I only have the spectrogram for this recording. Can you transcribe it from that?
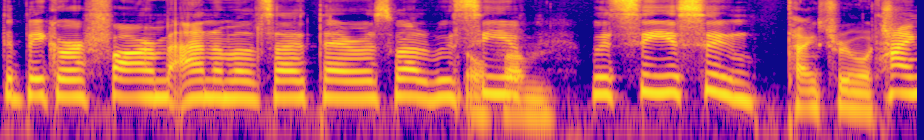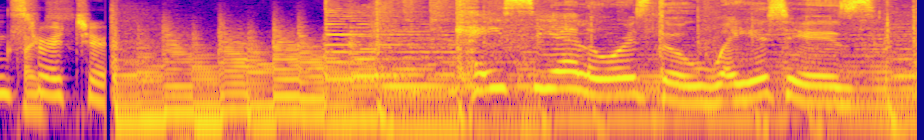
the bigger farm animals out there as well. We'll see problem. you. We'll see you soon. Thanks very much. Thanks, Richard. KCLR's The Way It Is.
